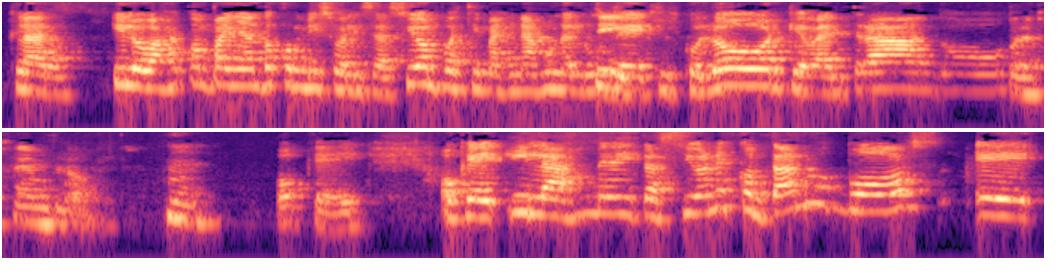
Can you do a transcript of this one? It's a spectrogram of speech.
Claro, y lo vas acompañando con visualización, pues te imaginas una luz de X color que va entrando. Por ejemplo. Hmm. Ok, ok, y las meditaciones, contanos vos eh,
